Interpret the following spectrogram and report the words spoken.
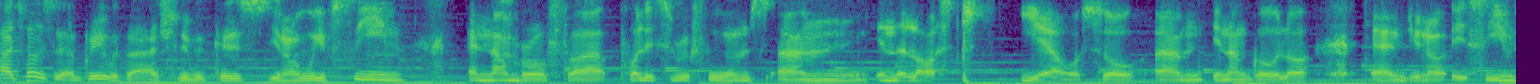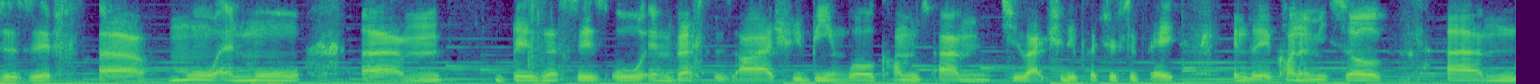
I totally agree with that actually, because you know we've seen a number of uh, policy reforms um, in the last year or so um, in Angola, and you know it seems as if uh, more and more um, businesses or investors are actually being welcomed um, to actually participate in the economy. So um,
